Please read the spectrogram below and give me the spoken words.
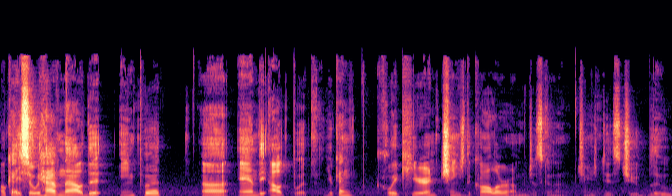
Okay, so we have now the input uh, and the output. You can click here and change the color. I'm just gonna change this to blue.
